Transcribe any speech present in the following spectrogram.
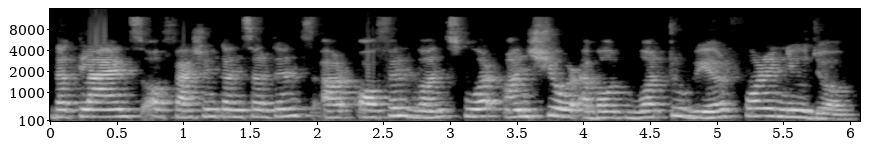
The clients of fashion consultants are often ones who are unsure about what to wear for a new job,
